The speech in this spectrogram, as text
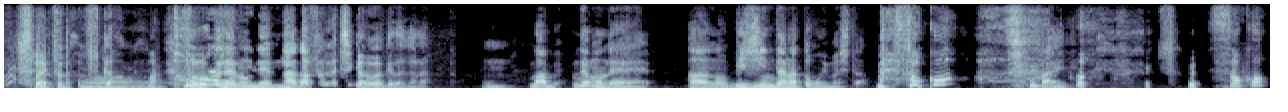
そういう人なんですか。うんまあ、そのくらいのね、長さが違うわけだから。うん。まあ、でもね、あの、美人だなと思いました。そこ？はい。そこ？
